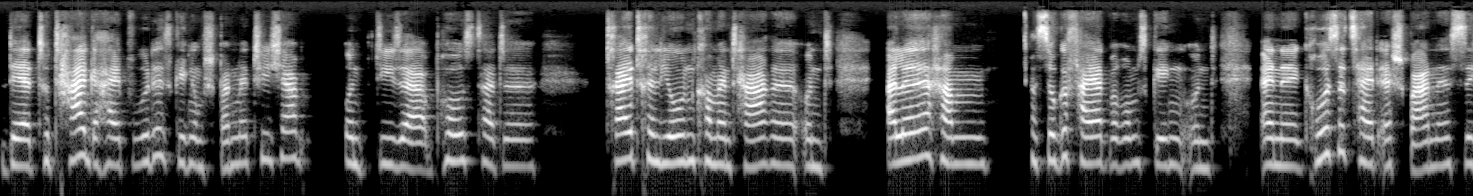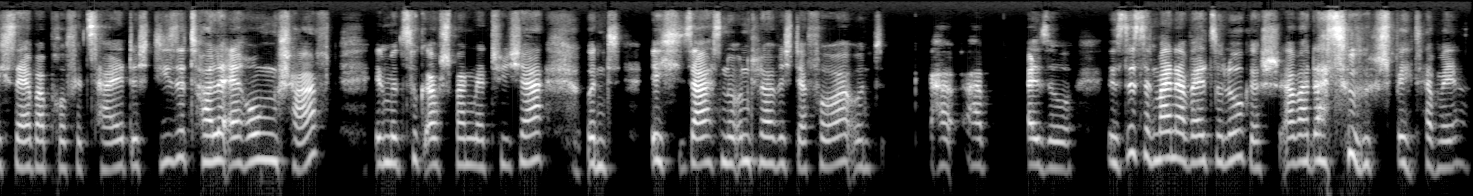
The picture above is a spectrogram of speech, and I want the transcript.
der total gehypt wurde. Es ging um Spannbetttücher und dieser Post hatte drei Trillionen Kommentare und alle haben so gefeiert, worum es ging und eine große Zeitersparnis sich selber prophezeit durch diese tolle Errungenschaft in Bezug auf Spannbetttücher. Und ich saß nur ungläubig davor und habe hab also, es ist in meiner Welt so logisch, aber dazu später mehr.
